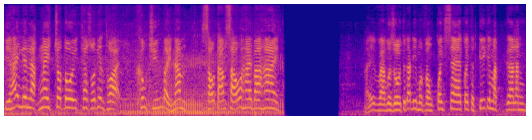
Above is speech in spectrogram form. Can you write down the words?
thì hãy liên lạc ngay cho tôi theo số điện thoại 0975 686 232 Đấy, và vừa rồi tôi đã đi một vòng quanh xe quay thật kỹ cái mặt ga lăng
